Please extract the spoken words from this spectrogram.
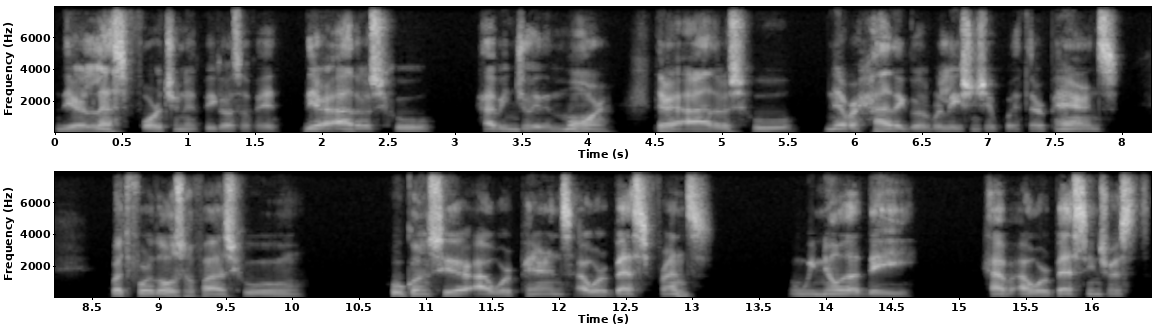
They are less fortunate because of it. There are others who have enjoyed them more. There are others who never had a good relationship with their parents. But for those of us who who consider our parents our best friends, and we know that they have our best interests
